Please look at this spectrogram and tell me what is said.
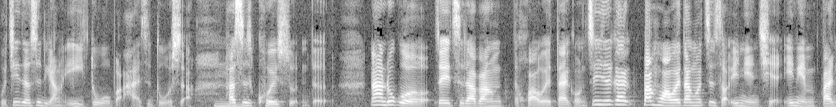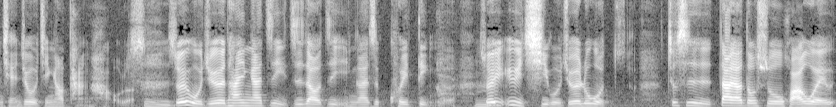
我记得是两亿多吧，还是多少？它是亏损的。那如果这一次他帮华为代工，这次该帮华为代工，至少一年前、一年半前就已经要谈好了。是，所以我觉得他应该自己知道自己应该是亏定了。所以预期，我觉得如果就是大家都说华为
